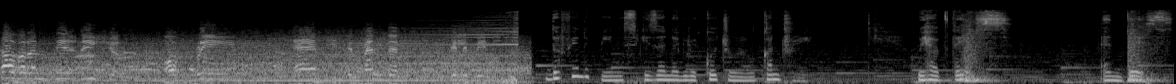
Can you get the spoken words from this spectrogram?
sovereign nation of free and independent Filipinos. The Philippines is an agricultural country. We have this, and this,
